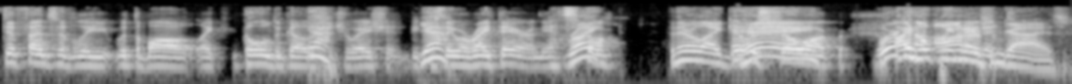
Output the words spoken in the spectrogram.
defensively with the ball, like goal to go Yeah. situation because Yeah. they were right there in the end Right. And they're like, It hey, was so awkward. we're going to hope we honor some guys.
